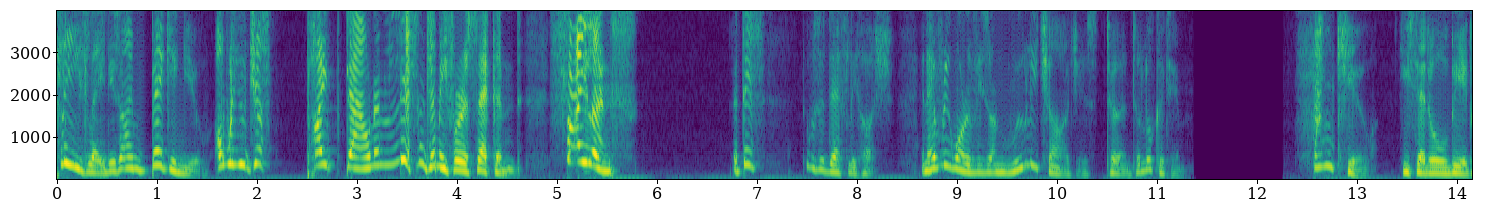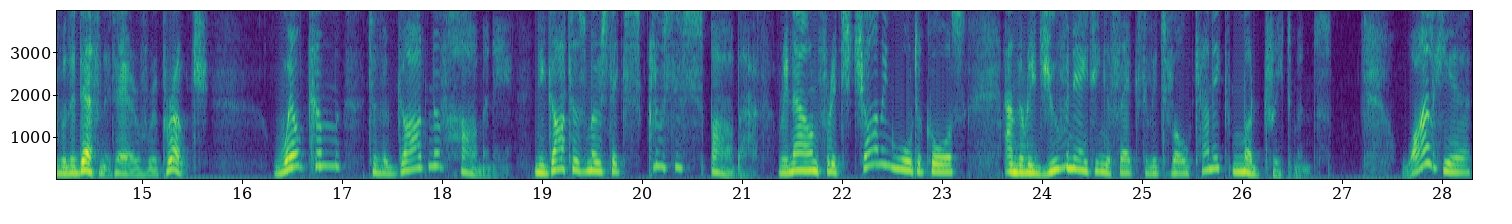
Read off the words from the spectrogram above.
Please, ladies, I'm begging you. Or will you just pipe down and listen to me for a second? Silence! At this, there was a deathly hush, and every one of his unruly charges turned to look at him. Thank you, he said, albeit with a definite air of reproach. Welcome to the Garden of Harmony, Niigata's most exclusive spa bath, renowned for its charming watercourse and the rejuvenating effects of its volcanic mud treatments. While here,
